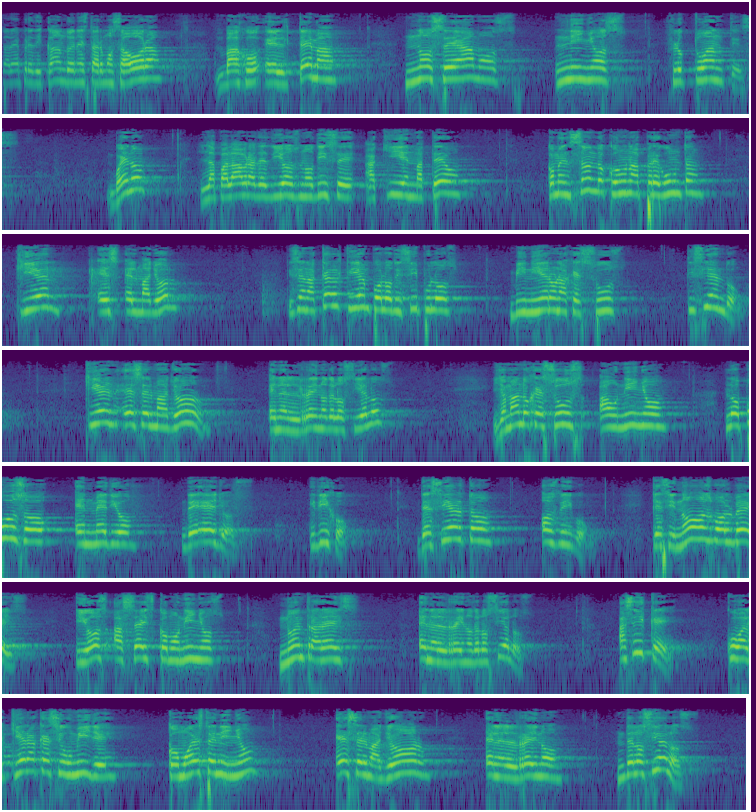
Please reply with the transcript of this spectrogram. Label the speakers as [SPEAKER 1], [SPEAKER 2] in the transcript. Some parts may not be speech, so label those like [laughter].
[SPEAKER 1] Estaré predicando en esta hermosa hora bajo el tema No seamos niños fluctuantes. Bueno, la palabra de Dios nos dice aquí en Mateo, comenzando con una pregunta, ¿quién es el mayor? Dice, en aquel tiempo los discípulos vinieron a Jesús diciendo, ¿quién es el mayor en el reino de los cielos? Y llamando Jesús a un niño, lo puso en medio de ellos y dijo, de cierto os digo, que si no os volvéis y os hacéis como niños, no entraréis en el reino de los cielos. Así que cualquiera que se humille como este niño es el mayor en el reino de los cielos.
